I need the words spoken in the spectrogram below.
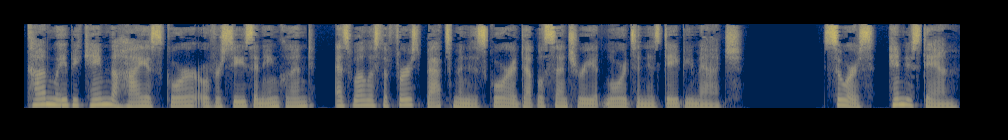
Conway became the highest scorer overseas in England, as well as the first batsman to score a double century at Lords in his debut match. Source Hindustan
